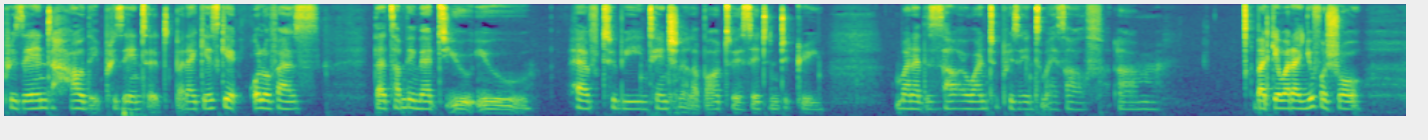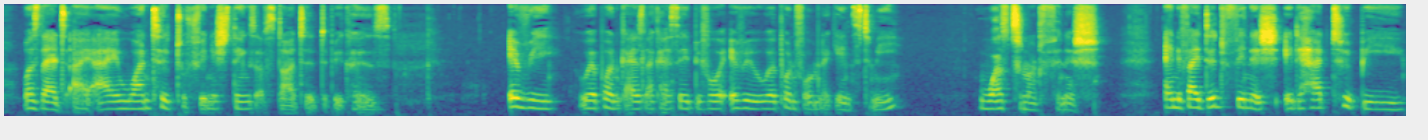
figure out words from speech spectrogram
present how they present it. But i guess get all of us that's something that you you have to be intentional about to a certain degree. But this is how i want to present myself. Um but get what i knew for sure was that i i wanted to finish things i've started because every weapon, guys, like I said before, every weapon formed against me was to not finish. And if I did finish, it had to be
